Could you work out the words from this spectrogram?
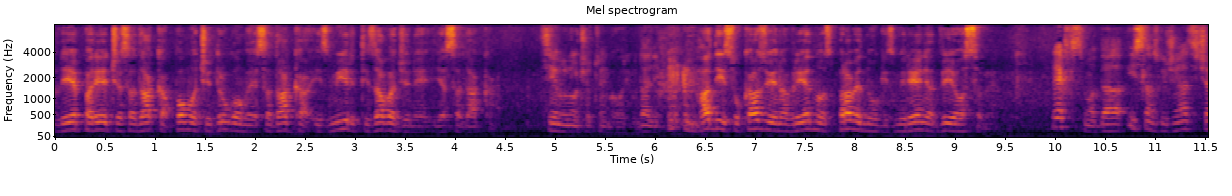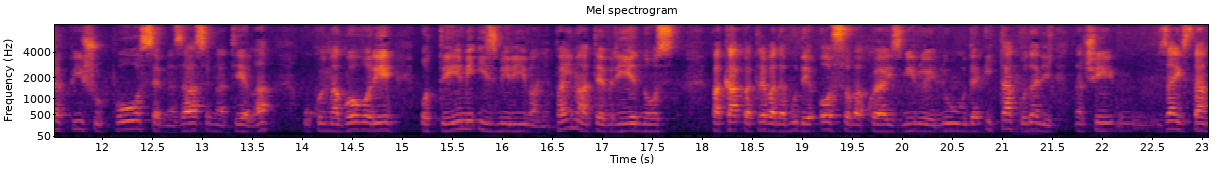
Lijepa riječ je sadaka, pomoći drugome je sadaka, izmiriti zavađene je sadaka. Cijelu noć o tom govorimo. Dalje. Hadis ukazuje na vrijednost pravednog izmirenja dvije osobe. Rekli smo da islamski učenjaci čak pišu posebna, zasebna tijela u kojima govori o temi izmirivanja. Pa imate vrijednost, pa kakva treba da bude osoba koja izmiruje ljude i tako dalje. Znači, zaista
